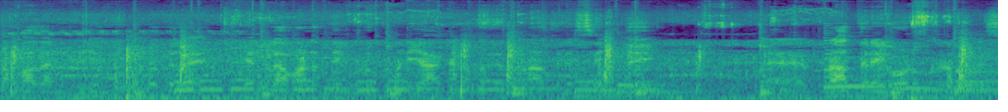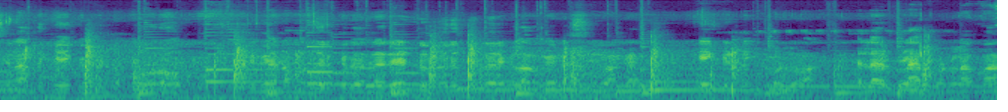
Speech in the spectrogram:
சமாதானத்தையும் குடும்பத்தில் எல்லா வளத்தையும் கொடுக்கும்படியாக நம்ம பிரார்த்தனை செய்து பிரார்த்தனையோடு கூட நம்ம சிறந்த கேட்க வைக்க போகிறோம் அருமையாக நம்ம வந்திருக்கிற ரெண்டு விருந்தினர்கள் அவங்க என்ன செய்வாங்க? கேக் கட்டிங் கொள்வாங்க. எல்லாரும் கிளாப் பண்ணலாமா?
